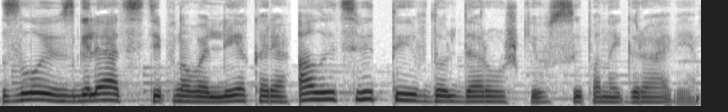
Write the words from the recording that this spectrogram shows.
Злой взгляд степного лекаря, алые цветы вдоль дорожки, усыпанной гравием.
